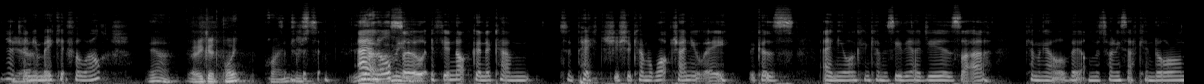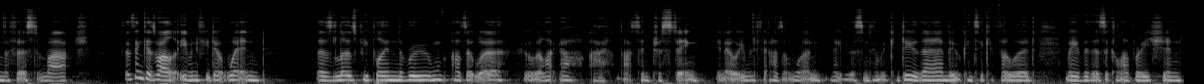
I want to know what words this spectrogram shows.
yeah, Yeah. can you make it for Welsh? Yeah, Very good point. quite interesting. interesting. Yeah, and I also, mean- if you're not going to come to pitch, you should come and watch anyway, because anyone can come and see the ideas that are coming out of it on the 22nd or on the 1st of March. Because I think as well, even if you don't win, there's loads of people in the room, as it were, who are like, oh, ah, that's interesting. You know, even if it hasn't won, maybe there's something we can do there. Maybe we can take it forward. Maybe there's a collaboration.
